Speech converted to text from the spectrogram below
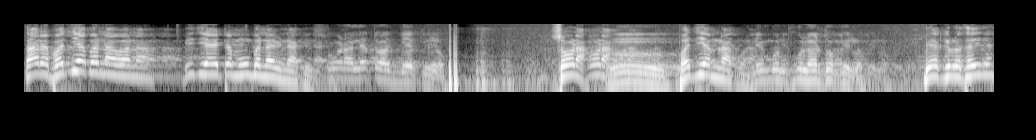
તારે ભજીયા બનાવવાના. બીજી આઈટમ હું બનાવી નાખીશ. સોડા લેતો જ બે કિલો. સોડા? હમ. ભજીયામાં નાખવાના. લીંબુ ફૂલ અડધો કિલો. બે કિલો થઈ જાય?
